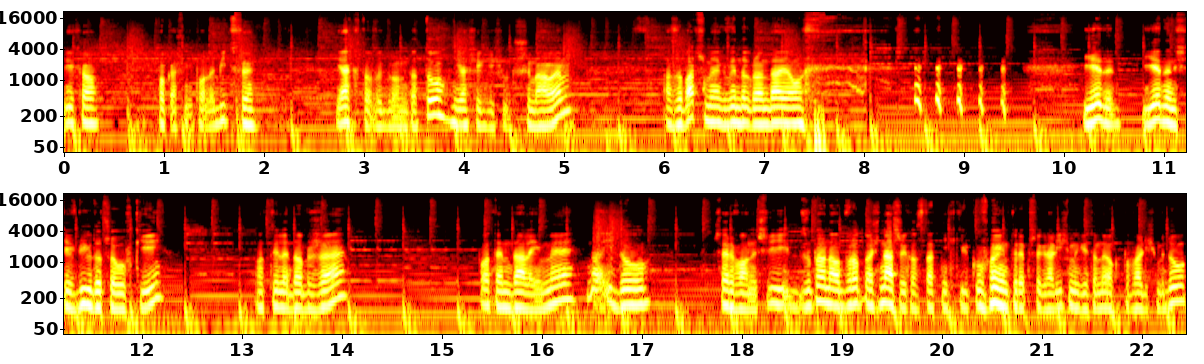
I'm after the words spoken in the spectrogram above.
licho. Pokaż mi pole bitwy. Jak to wygląda tu? Ja się gdzieś utrzymałem. A zobaczmy, jak wyglądają. jeden, jeden się wbił do czołówki. O tyle dobrze. Potem dalej my. No i dół czerwony, czyli zupełna odwrotność naszych ostatnich kilku wojen, które przegraliśmy, gdzie to my okupowaliśmy dół.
